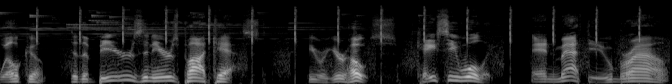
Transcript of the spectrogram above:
Welcome to the Beers and Ears podcast. Here are your hosts, Casey Woolley and Matthew Brown.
